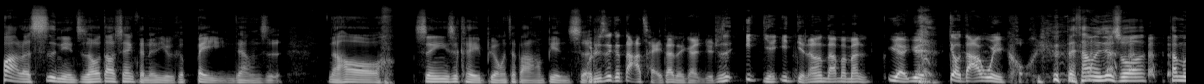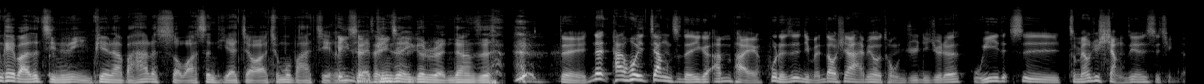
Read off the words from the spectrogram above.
画了四年之后，到现在可能有一个背影这样子，然后声音是可以不用再把它变声我觉。得是个大彩蛋的感觉，就是一点一点让它慢慢越来越吊大家胃口，对他们就说，他们可以把这几年的影片啊，把他的手啊、身体啊、脚啊，全部把它结合起来，拼成成拼成一个人这样子。对，那他会这样子的一个安排，或者是你们到现在还没有同居，你觉得五一是怎么样去想这件事情的？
